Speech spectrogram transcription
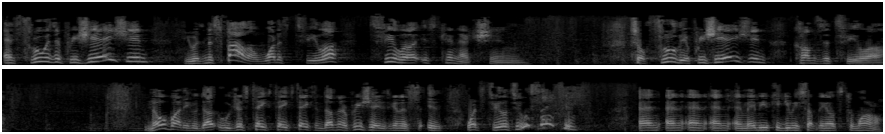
and through his appreciation, he was mispalel. What is tefillah? Tefillah is connection. So through the appreciation comes the tefillah. Nobody who does, who just takes, takes, takes and doesn't appreciate is going to, what's tefillah? Tefillah, thank you and, and, and, and, and maybe you could give me something else tomorrow.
